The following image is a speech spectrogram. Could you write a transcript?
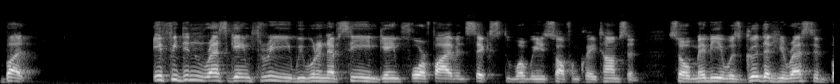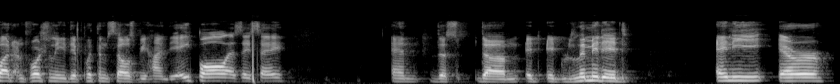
But if he didn't rest game three, we wouldn't have seen game four, five, and six, what we saw from Clay Thompson. So maybe it was good that he rested, but unfortunately, they put themselves behind the eight ball, as they say. And the, the um, it, it limited any error,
